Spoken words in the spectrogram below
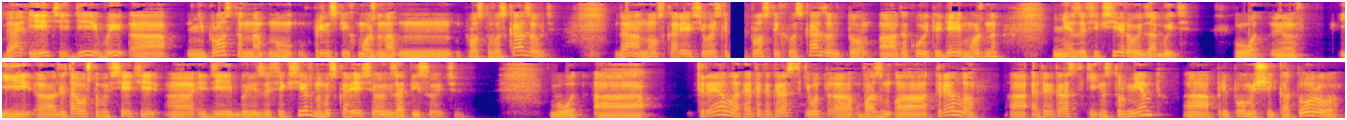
Да, и эти идеи вы а, не просто, ну, в принципе, их можно на, просто высказывать, да, но, скорее всего, если просто их высказывать, то а, какую-то идею можно не зафиксировать, забыть. Вот. Э, и а, для того, чтобы все эти а, идеи были зафиксированы, вы, скорее всего, их записываете. Вот. А, Trello – это как раз-таки вот воз... Trello – это как раз-таки инструмент, при помощи которого,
